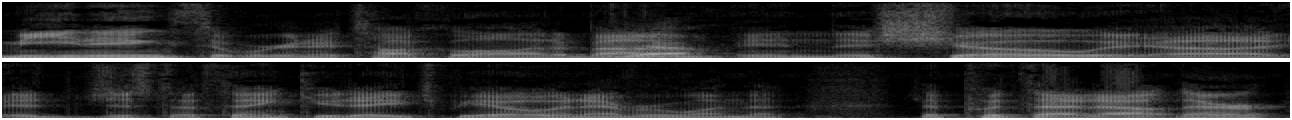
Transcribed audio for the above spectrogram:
meanings that we're going to talk a lot about yeah. in this show. Uh, it, just a thank you to HBO and everyone that, that put that out there.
